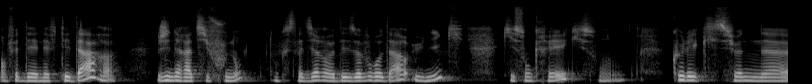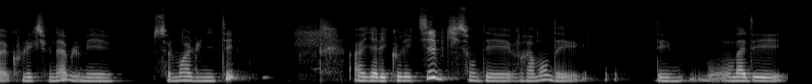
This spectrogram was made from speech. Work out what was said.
en fait, des NFT d'art, génératifs ou non, donc c'est-à-dire des œuvres d'art uniques qui sont créées, qui sont collectionnables, mais seulement à l'unité. Il y a les collectibles qui sont des, vraiment des... On a des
